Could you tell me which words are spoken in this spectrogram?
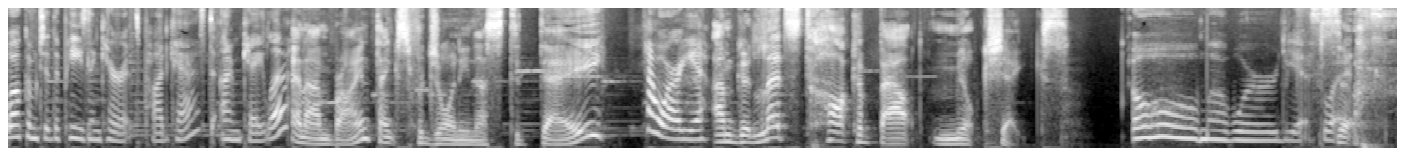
Welcome to the Peas and Carrots podcast. I'm Kayla. And I'm Brian. Thanks for joining us today. How are you? I'm good. Let's talk about milkshakes. Oh my word! Yes, let's. so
